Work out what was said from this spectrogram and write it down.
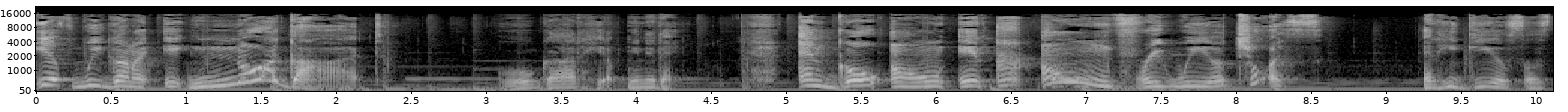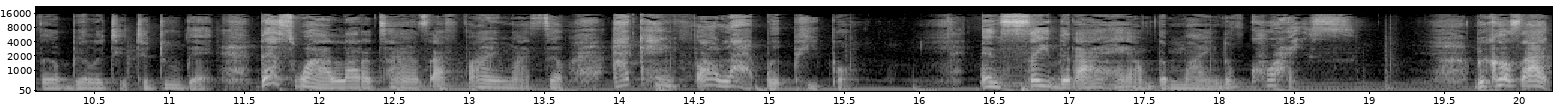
if we're going to ignore God, oh God, help me today, and go on in our own free will choice. And he gives us the ability to do that. That's why a lot of times I find myself, I can't fall out with people and say that I have the mind of Christ. Because I,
